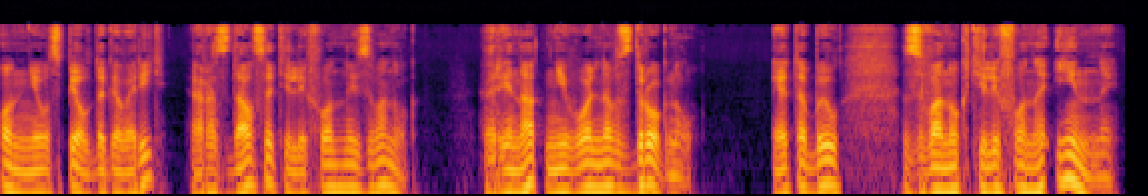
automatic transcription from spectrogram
Он не успел договорить, раздался телефонный звонок. Ренат невольно вздрогнул. Это был звонок телефона Инны.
